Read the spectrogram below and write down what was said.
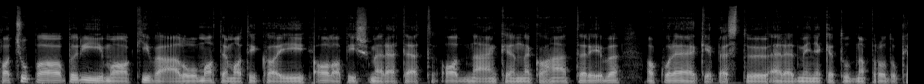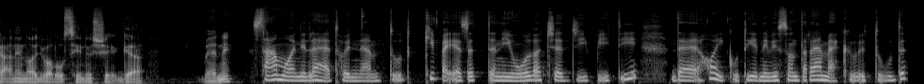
ha csupa prima, kiváló matematikai alapismeretet adnánk ennek a hátterébe, akkor elképesztő eredményeket tudna produkálni nagy valószínűséggel. Berni? Számolni lehet, hogy nem tud. Kifejezetten jól a ChatGPT, de haikut írni viszont remekül tud.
